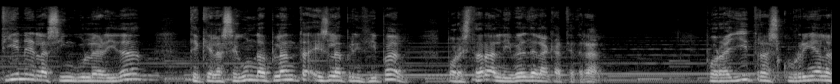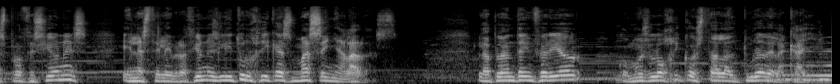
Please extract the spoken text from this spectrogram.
Tiene la singularidad de que la segunda planta es la principal, por estar al nivel de la catedral. Por allí transcurrían las procesiones en las celebraciones litúrgicas más señaladas. La planta inferior, como es lógico, está a la altura de la calle.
